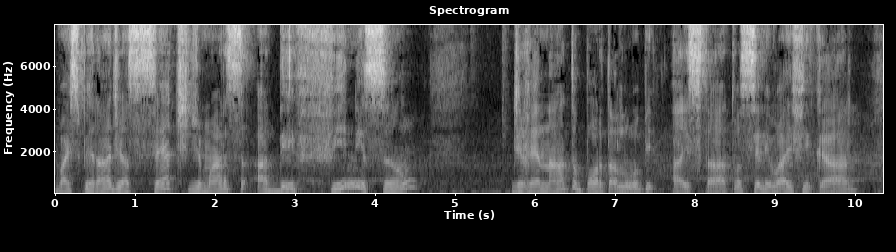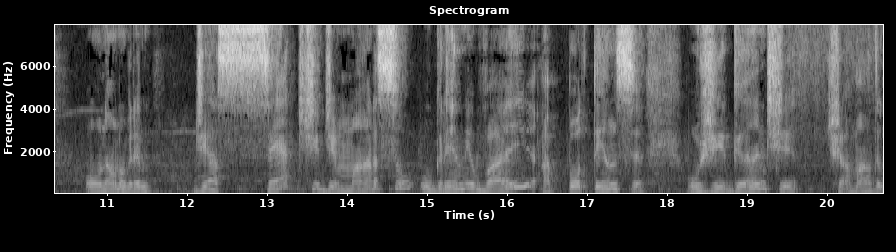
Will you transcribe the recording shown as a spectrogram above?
vai esperar dia 7 de março a definição de Renato Portaluppi, a estátua, se ele vai ficar ou não no Grêmio. Dia 7 de março, o Grêmio vai, a potência, o gigante chamado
